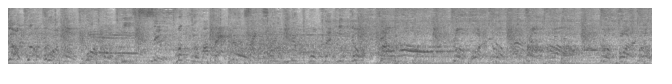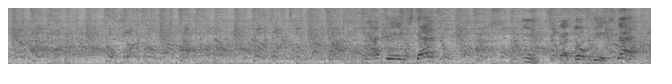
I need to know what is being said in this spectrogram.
let me look so greasy. Yeah, I digs that. Mm, I don't dig that.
